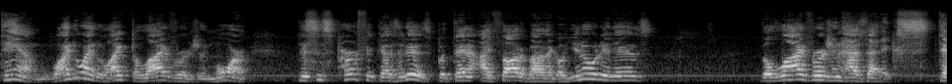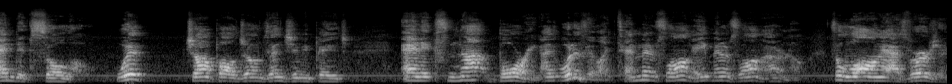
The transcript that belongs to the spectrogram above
damn, why do I like the live version more? This is perfect as it is. But then I thought about it. I go, you know what it is? The live version has that extended solo with John Paul Jones and Jimmy Page. And it's not boring. I, what is it, like 10 minutes long, 8 minutes long? I don't know. It's a long ass version.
